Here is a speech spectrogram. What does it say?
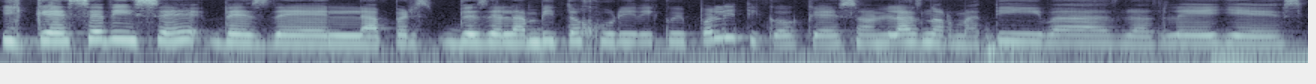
¿Y qué se dice desde, la, desde el ámbito jurídico y político, que son las normativas, las leyes,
